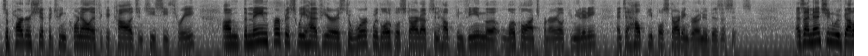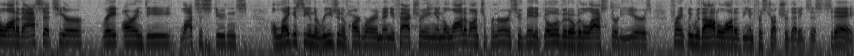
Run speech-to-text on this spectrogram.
It's a partnership between Cornell, Ithaca College, and TC3. Um, the main purpose we have here is to work with local startups and help convene the local entrepreneurial community and to help people start and grow new businesses. As I mentioned, we've got a lot of assets here, great R&D, lots of students, a legacy in the region of hardware and manufacturing, and a lot of entrepreneurs who've made a go of it over the last 30 years, frankly, without a lot of the infrastructure that exists today.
